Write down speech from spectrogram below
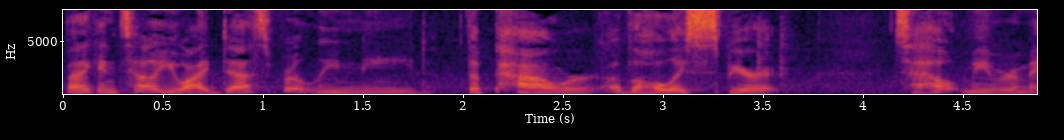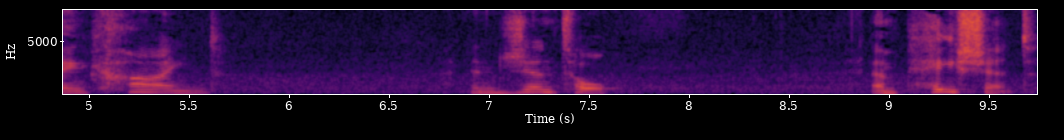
But I can tell you, I desperately need the power of the Holy Spirit to help me remain kind and gentle and patient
